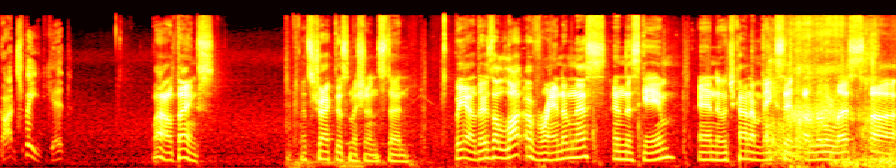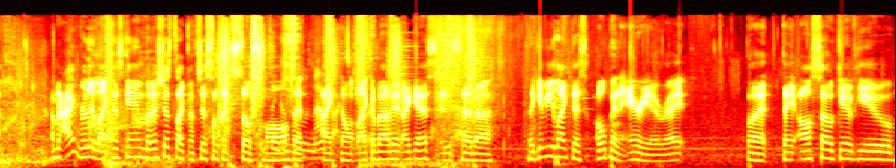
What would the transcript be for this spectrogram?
Godspeed, kid. Wow, thanks. Let's track this mission instead. But yeah, there's a lot of randomness in this game, and which kind of makes it a little less. Uh, I mean, I really like this game, but it's just like it's just something so small I'm that that I don't like about it. I guess is that uh, they give you like this open area, right? But they also give you.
